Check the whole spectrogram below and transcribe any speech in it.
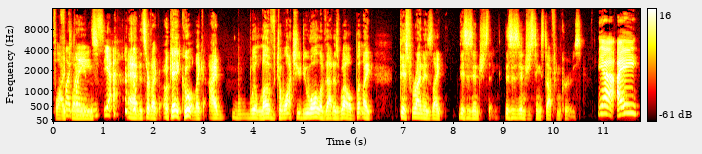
fly, planes Yeah. and it's sort of like okay cool like i will love to watch you do all of that as well but like this run is like this is interesting. This is interesting stuff from cruise. Yeah, I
